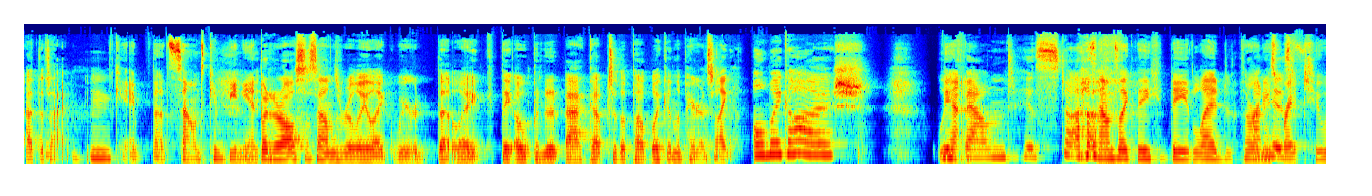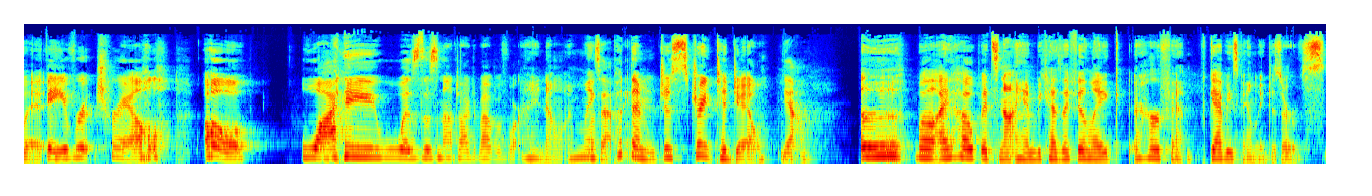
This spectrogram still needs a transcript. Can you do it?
at the time. Okay, that sounds convenient. But it also sounds really like weird that like they opened it back up to the public, and the parents are like, oh my gosh, we Yeah. found his stuff. Sounds like they they led authorities right to it. favorite trail. Oh, why was this not talked about before? I know. I'm like, put them just straight to jail. Yeah. Ugh. Well, I hope it's not him because I feel like her fam- Gabby's family deserves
